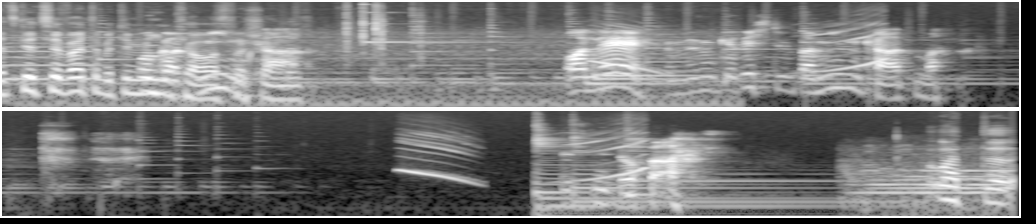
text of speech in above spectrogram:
Jetzt geht's hier weiter mit dem Oh Minenchaos Minenkart. wahrscheinlich. Oh nee, wir müssen ein Gericht über Minenkarten machen. Ich bin doch verarscht. What the...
